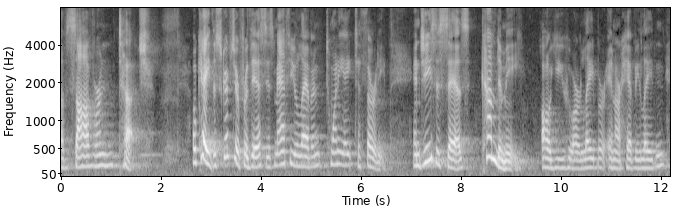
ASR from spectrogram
of sovereign touch. Okay, the scripture for this is Matthew 11, 28 to 30. And Jesus says, Come to me, all you who are labor and are heavy laden,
